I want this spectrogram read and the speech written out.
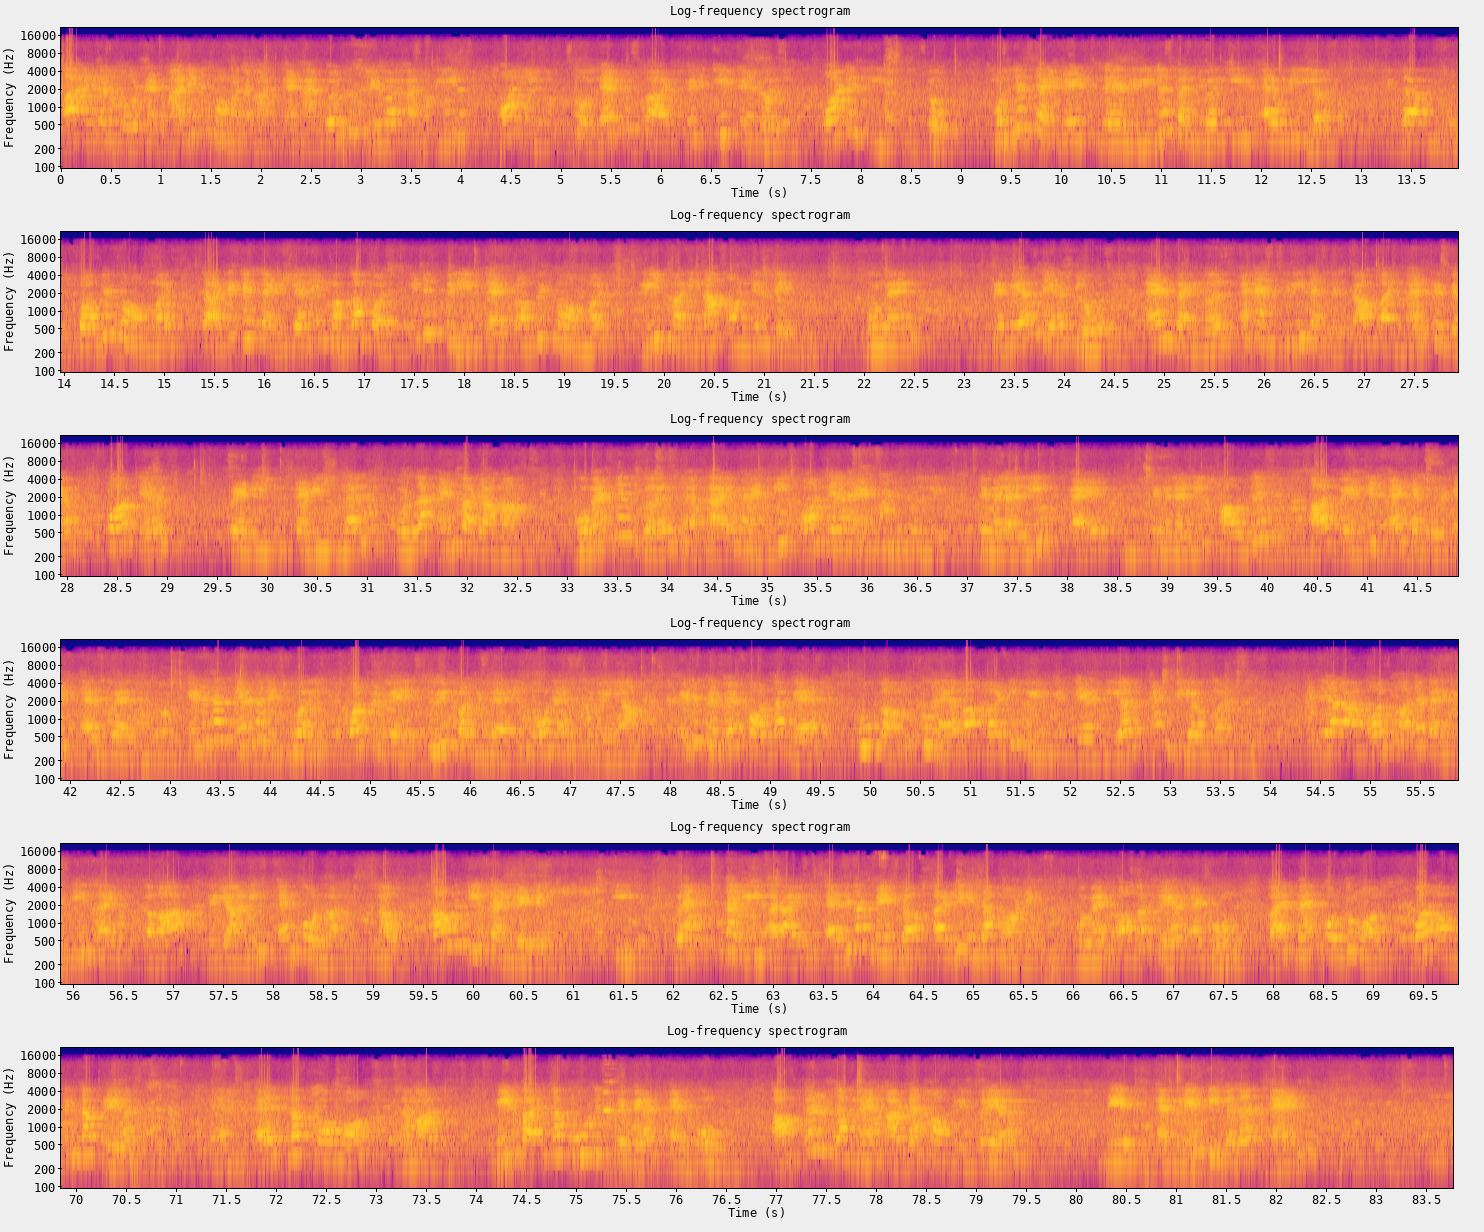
Told that my name is Mohammad Aman and I am going to deliver a speech on Eid. So let me start with Eid rituals. What is Eid? So Muslims celebrate their religious festival Eid every year. The Prophet Muhammad started this tradition in Makkah first. It is believed that Prophet Muhammad reached Medina on this day. Women prepare their clothes and bangles and accessories etc. while men prepare for their traditional kurta and pajama women and girls apply mehndi on their hand beautifully similarly similarly houses are painted and decorated as well it is at ritual for prepare sweet वर्गिसरी known as sevaiyan it is prepare for the guest who come to have a hearty meal with their dear and dear ones. There are also other delicacies like kebab, biryani and korma. Now, Eid celebrated? Eid. When the Eid arrives, everyone wakes up early in the morning. Women offer prayer at home while men go to mosque for offering the prayers as the form of namaz. Meanwhile, the food is prepared at home. After the men are done offering prayer, they embrace each other and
